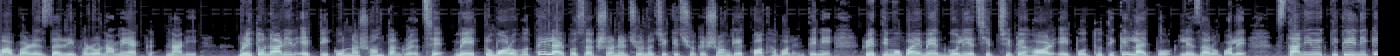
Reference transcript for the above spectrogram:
মাভারেজা রিভারো নামে এক নারী। মৃত নারীর একটি কন্যা সন্তান রয়েছে। মেয়ে একটু বড় হতেই লাইপোসাকশনের জন্য চিকিৎসকের সঙ্গে কথা বলেন তিনি। কৃত্রিম উপায়ে মেদ গলিয়ে ছিপছিপে হওয়ার এই পদ্ধতিকে লাইপো লেজারও বলে। স্থানীয় একটি ক্লিনিকে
